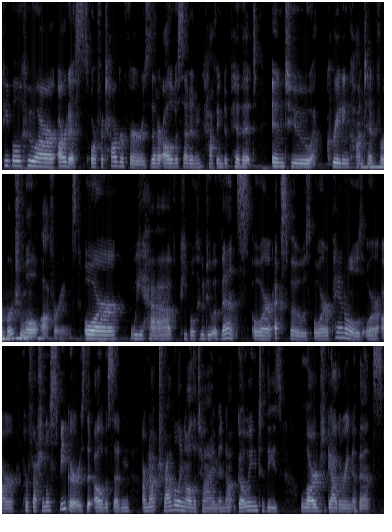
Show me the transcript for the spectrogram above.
people who are artists or photographers that are all of a sudden having to pivot into creating content for mm-hmm. virtual offerings. Or we have people who do events or expos or panels or are professional speakers that all of a sudden are not traveling all the time and not going to these large gathering events.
